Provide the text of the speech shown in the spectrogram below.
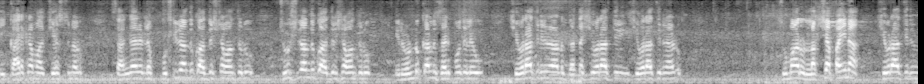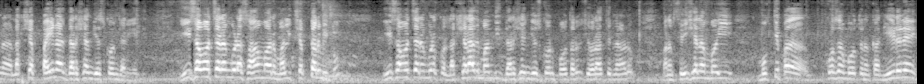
ఈ కార్యక్రమాలు చేస్తున్నారు. సంగారెడ్డిలో పుట్టినందుకు అదృష్టవంతులు చూసినందుకు అదృష్టవంతులు. ఈ రెండు కళ్ళు సరిపోతలేవు. శివరాత్రి నాడు గత శివరాత్రి శివరాత్రి నాడు సుమారు లక్ష పైన శివరాత్రి లక్ష పైన దర్శనం చేసుకోవడం జరిగింది. ఈ సంవత్సరం కూడా స్వామివారు మళ్ళీ చెప్తారు మీకు. ఈ సంవత్సరం కూడా ఒక లక్షలాది మంది దర్శనం చేసుకొని పోతారు శివరాత్రి నాడు. మనం శ్రీశైలం పోయి ముక్తి ప కోసం పోతున్నాం. కానీ ఈడనే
